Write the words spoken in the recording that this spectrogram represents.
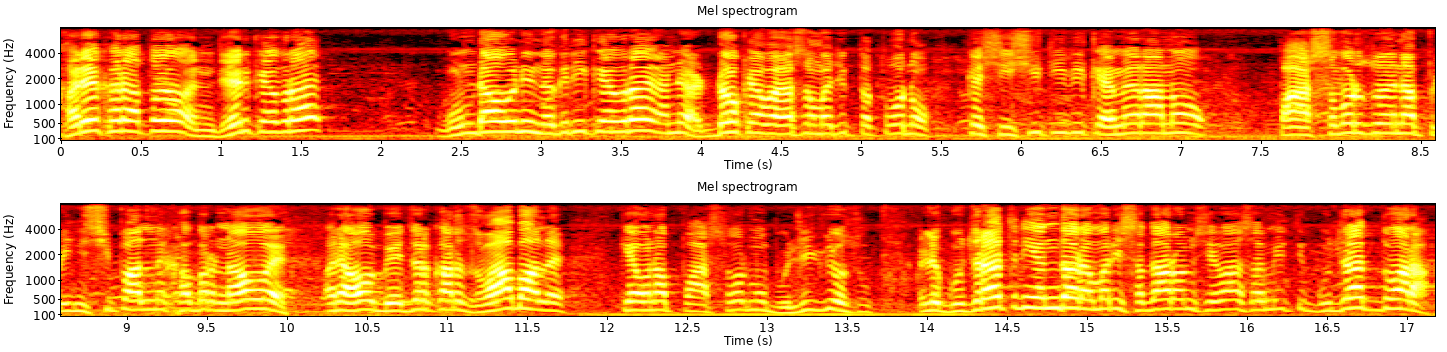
ખરેખર આ તો અંધેર કહેવરાય, ગુંડાઓની નગરી કહેવરાય અને અડ્ડો કહેવાય અસામાજિક તત્વોનો કે સીસીટીવી કેમેરાનો પાસવર્ડ જો એના પ્રિન્સિપાલને ખબર ના હોય અને આવો બેદરકાર જવાબ આલે કે એના પાસવર્ડ હું ભૂલી ગયો છું. એટલે ગુજરાતની અંદર અમારી સદારામ સેવા સમિતિ ગુજરાત દ્વારા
